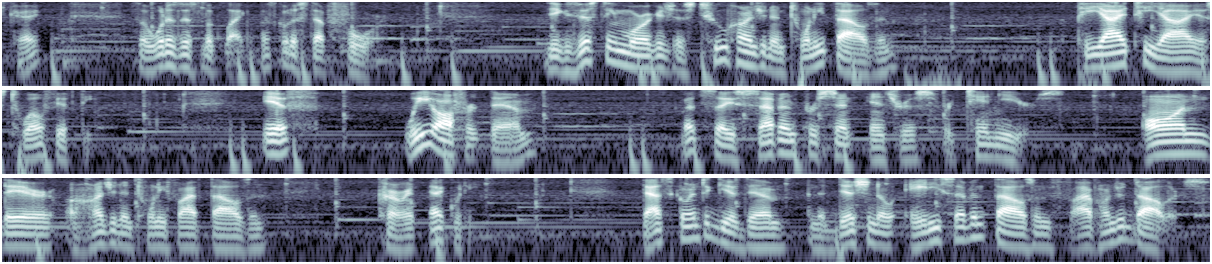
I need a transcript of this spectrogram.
Okay, so what does this look like? Let's go to step four. The existing mortgage is 220,000. PITI is 1250 if we offered them, let's say 7% interest for 10 years on their 125,000 current equity. That's going to give them an additional $87,500.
